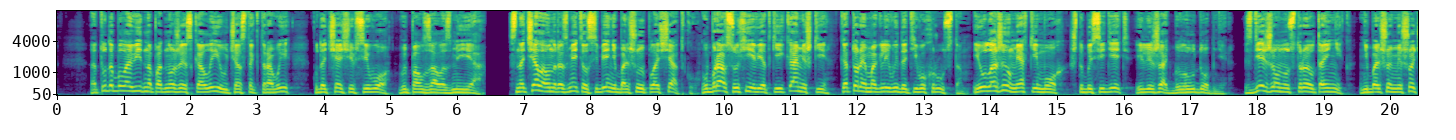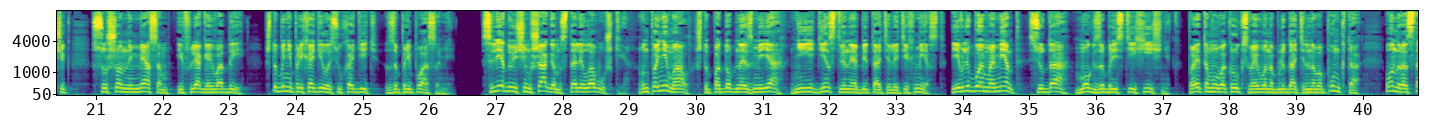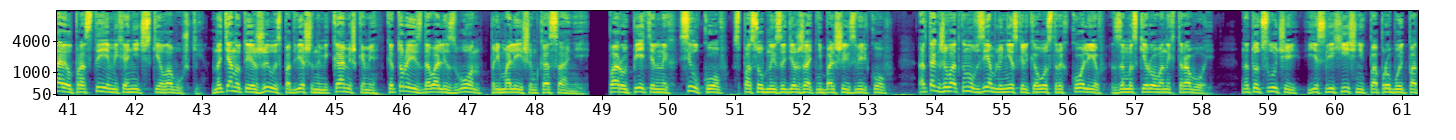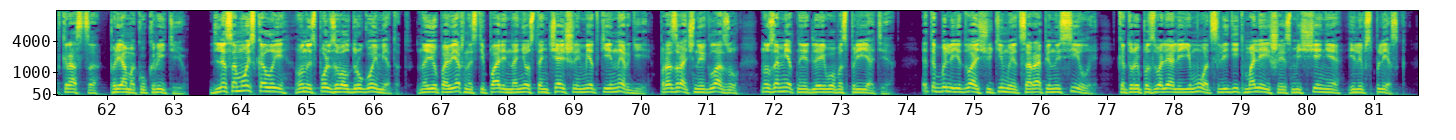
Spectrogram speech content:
Оттуда было видно подножие скалы и участок травы, куда чаще всего выползала змея. Сначала он разметил себе небольшую площадку, убрав сухие ветки и камешки, которые могли выдать его хрустом, и уложил мягкий мох, чтобы сидеть и лежать было удобнее. Здесь же он устроил тайник, небольшой мешочек с сушеным мясом и флягой воды, чтобы не приходилось уходить за припасами. Следующим шагом стали ловушки. Он понимал, что подобная змея не единственный обитатель этих мест, и в любой момент сюда мог забрести хищник. Поэтому вокруг своего наблюдательного пункта он расставил простые механические ловушки, натянутые жилы с подвешенными камешками, которые издавали звон при малейшем касании, пару петельных, силков, способных задержать небольших зверьков, а также воткнул в землю несколько острых кольев, замаскированных травой, на тот случай, если хищник попробует подкрасться прямо к укрытию. Для самой скалы он использовал другой метод. На ее поверхности парень нанес тончайшие метки энергии, прозрачные глазу, но заметные для его восприятия. Это были едва ощутимые царапины силы, которые позволяли ему отследить малейшее смещение или всплеск.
